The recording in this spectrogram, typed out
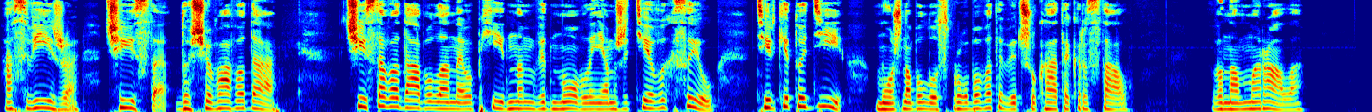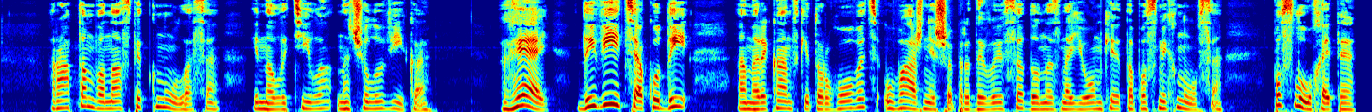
а свіжа, чиста, дощова вода. Чиста вода була необхідним відновленням життєвих сил. Тільки тоді можна було спробувати відшукати кристал. Вона вмирала. Раптом вона спіткнулася і налетіла на чоловіка. Гей, дивіться, куди. Американський торговець уважніше придивився до незнайомки та посміхнувся. Послухайте,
